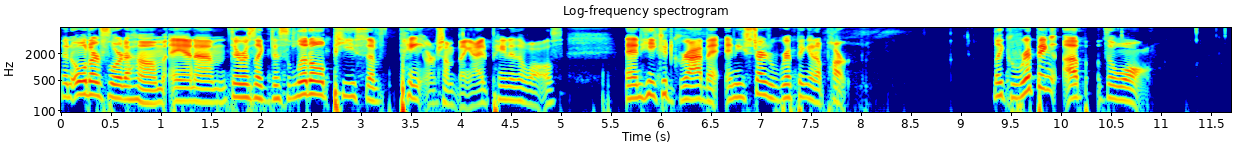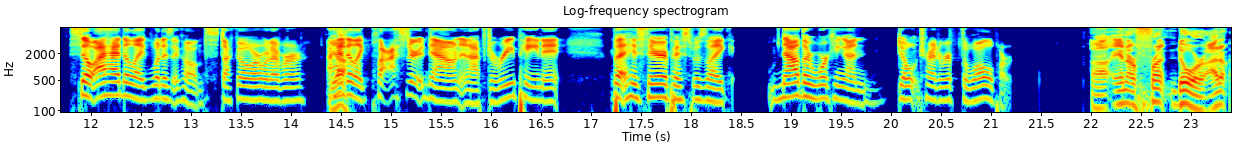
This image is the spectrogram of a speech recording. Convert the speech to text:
An older Florida home and um there was like this little piece of paint or something. I had painted the walls and he could grab it and he started ripping it apart. Like ripping up the wall. So I had to like what is it called? Stucco or whatever. I Yeah. had to like plaster it down and I have to repaint it. But his therapist was like now they're working on don't try to rip the wall apart. uh, in our front door. I don't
